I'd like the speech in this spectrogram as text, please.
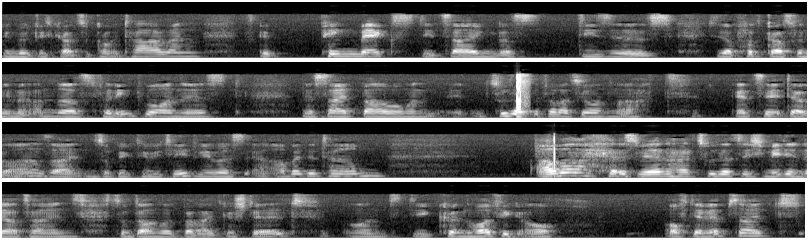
die Möglichkeit zu Kommentaren. Es gibt Pingbacks, die zeigen, dass dieses, dieser Podcast von jemand anders verlinkt worden ist. Eine Sidebar, wo man Zusatzinformationen macht, etc. Seitensubjektivität, wie wir es erarbeitet haben. Aber es werden halt zusätzlich Mediendateien zum Download bereitgestellt und die können häufig auch auf der Website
